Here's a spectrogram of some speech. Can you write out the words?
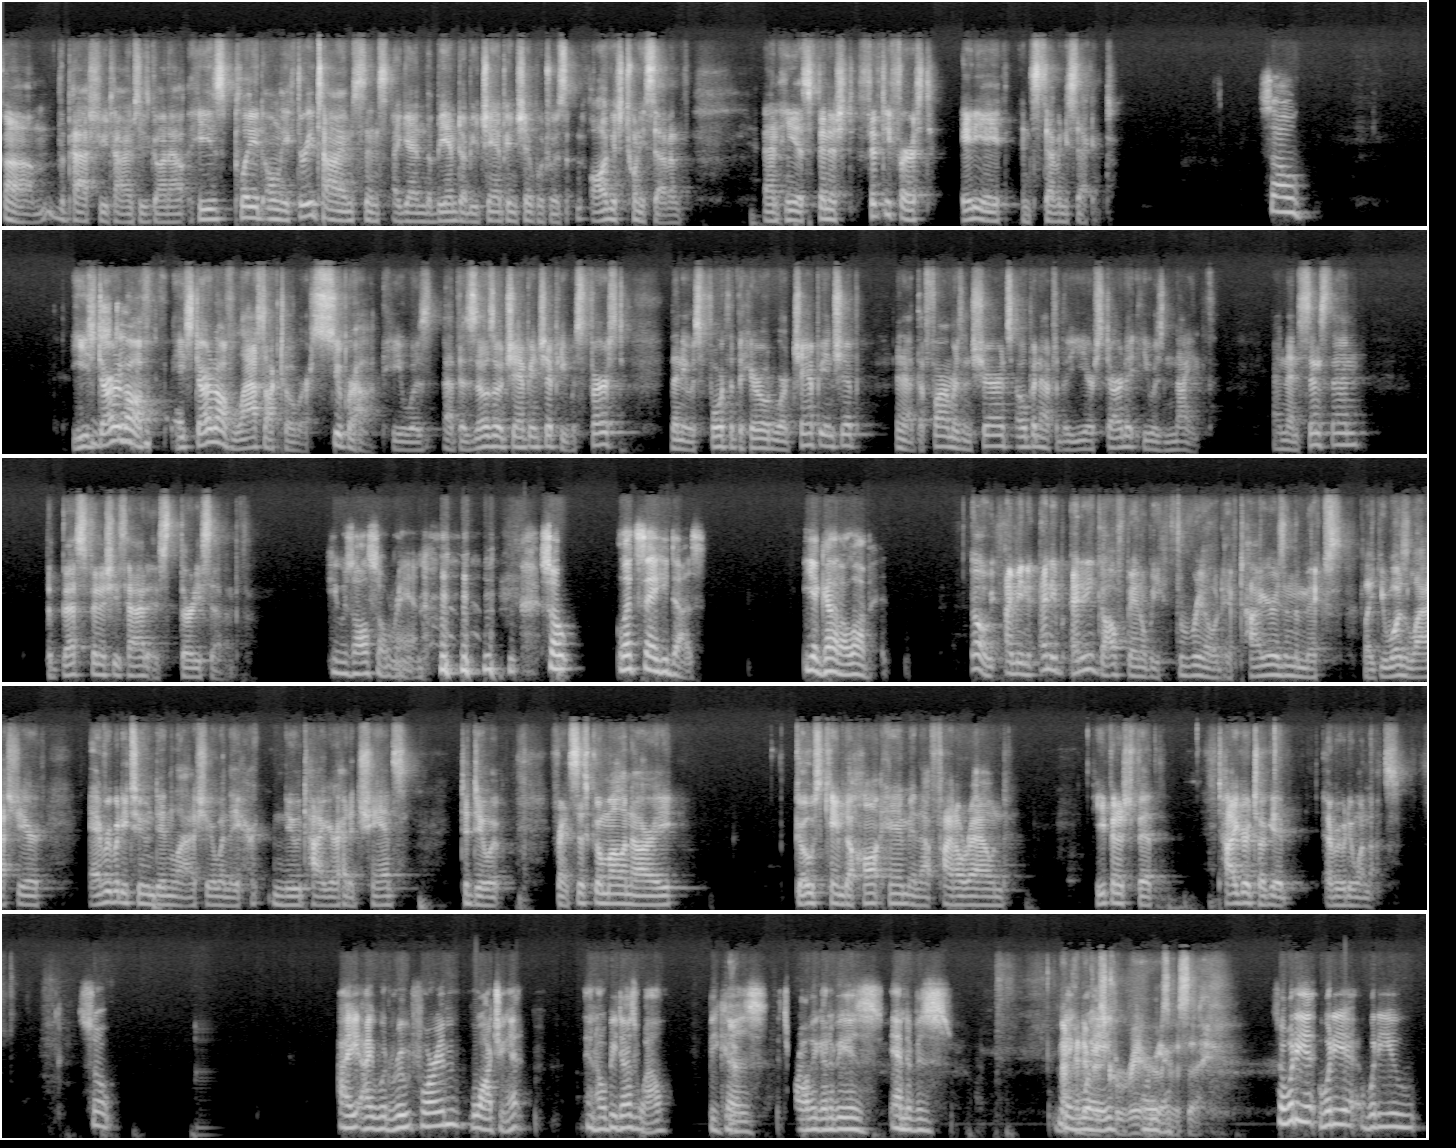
um the past few times he's gone out. He's played only 3 times since again the BMW championship which was August 27th and he has finished 51st, 88th and 72nd. So He started still- off he started off last October super hot. He was at the Zozo championship, he was first, then he was fourth at the Hero World Championship and at the Farmers Insurance Open after the year started, he was ninth. And then since then the best finish he's had is 37th. he was also ran. so let's say he does. You gotta love it. Oh, I mean, any any golf fan will be thrilled if Tiger is in the mix like he was last year. Everybody tuned in last year when they knew Tiger had a chance to do it. Francesco Molinari, Ghost came to haunt him in that final round. He finished fifth. Tiger took it. Everybody went nuts. So I I would root for him watching it and hope he does well because it's probably going to be his end of his Not Big end of his wave career, I was going to say. So what do you what do you what do you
